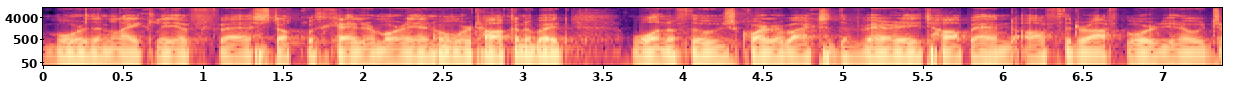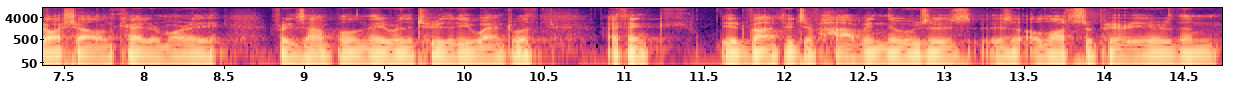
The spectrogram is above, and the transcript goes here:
more than likely have uh, stuck with Kyler Murray. And when we're talking about one of those quarterbacks at the very top end off the draft board, you know, Josh Allen, Kyler Murray, for example, and they were the two that he went with. I think the advantage of having those is, is a lot superior than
